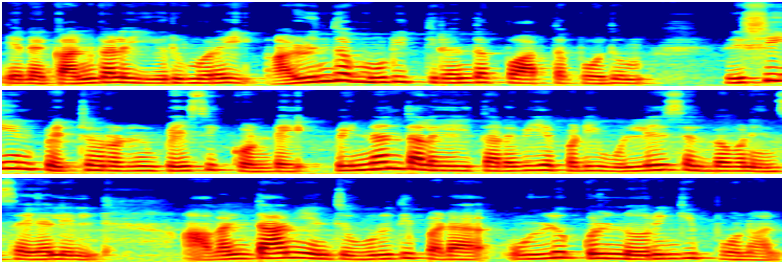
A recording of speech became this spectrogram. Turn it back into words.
என கண்களை இருமுறை அழுந்த மூடி திறந்த பார்த்தபோதும் ரிஷியின் பெற்றோருடன் பேசிக்கொண்டே பின்னந்தலையை தடவியபடி உள்ளே செல்பவனின் செயலில் அவன்தான் என்று உறுதிப்பட உள்ளுக்குள் நொறுங்கிப் போனாள்.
